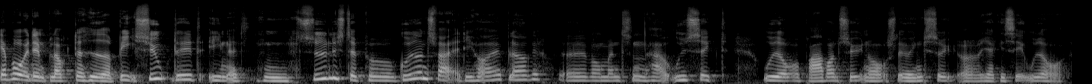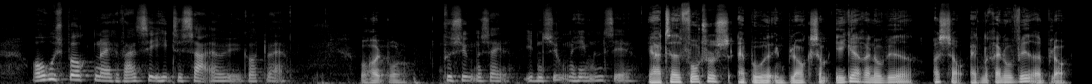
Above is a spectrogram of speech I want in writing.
Jeg bor i den blok, der hedder B7. Det er en af den sydligste på Gudensvej af de høje blokke, øh, hvor man sådan har udsigt ud over Brabandsøen og Årslev og jeg kan se ud over Aarhusbugten, og jeg kan faktisk se helt til Sejrø i godt vejr. Hvor højt bor du? På syvende sal, i den syvende himmel, siger jeg. Jeg har taget fotos af både en blok, som ikke er renoveret, og så af den renoverede blok,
